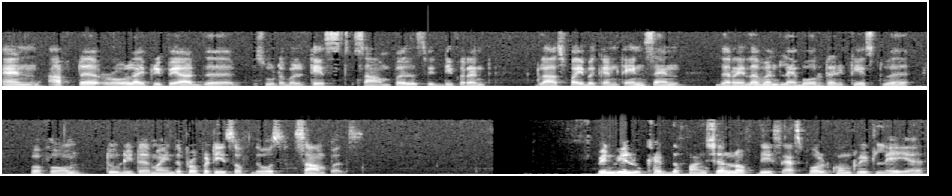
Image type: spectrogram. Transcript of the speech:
and after all I prepared the suitable test samples with different glass fiber contents and the relevant laboratory tests were performed to determine the properties of those samples. When we look at the function of this asphalt concrete layer,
